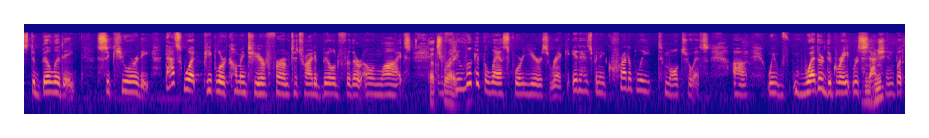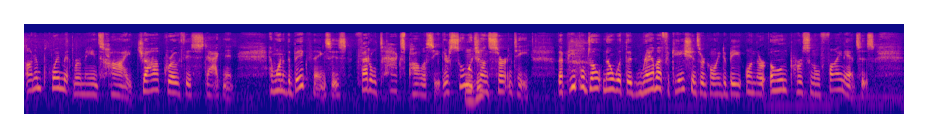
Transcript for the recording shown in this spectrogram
stability, security. That's what people are coming to your firm to try to build for their own lives. That's if right. If you look at the last four years, Rick, it has been incredibly tumultuous. Uh, we've weathered the Great Recession, mm -hmm. but unemployment remains high. Job growth is stagnant. And one of the big things is federal tax policy. There's so much mm -hmm. uncertainty that people don't know what the ramifications are going to be on their own personal finances.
